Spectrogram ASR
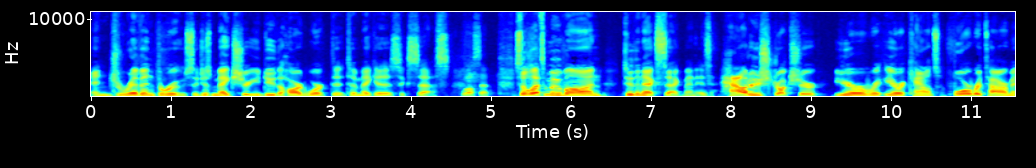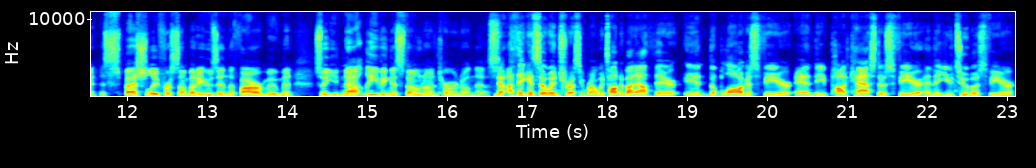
and driven through. So just make sure you do the hard work to, to make it a success. well said. So let's move on to the next segment is how to structure your your accounts for retirement, especially for somebody who's in the fire movement, so you're not leaving a stone unturned on this. No, I think it's so interesting, Brian. We talked about out there in the blogosphere and the podcastosphere and the YouTubeosphere.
